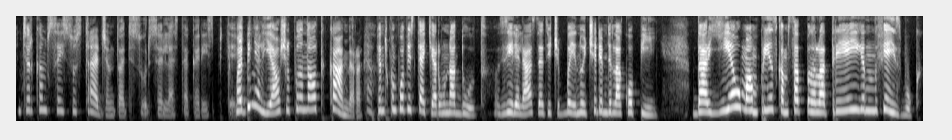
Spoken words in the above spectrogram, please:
încercăm să-i sustragem toate sursele astea care îi ispitește. Mai bine îl iau și îl pun în altă cameră. Da. Pentru că îmi povestea chiar un adult zilele astea, zice, băi, noi cerem de la copii. Dar eu m-am prins că am stat până la trei în Facebook.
